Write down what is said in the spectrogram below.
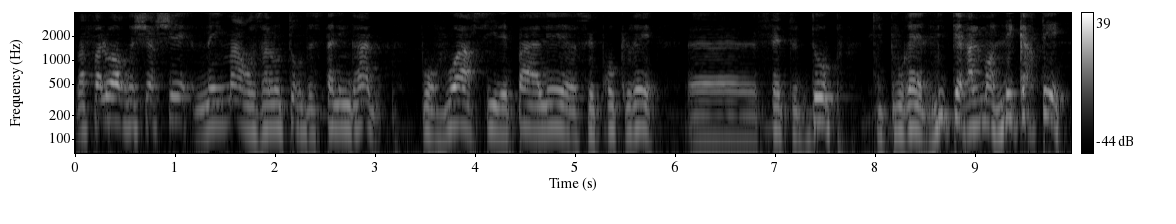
Va falloir rechercher Neymar aux alentours de Stalingrad pour voir s'il n'est pas allé euh, se procurer euh, cette dope qui pourrait littéralement l'écarter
